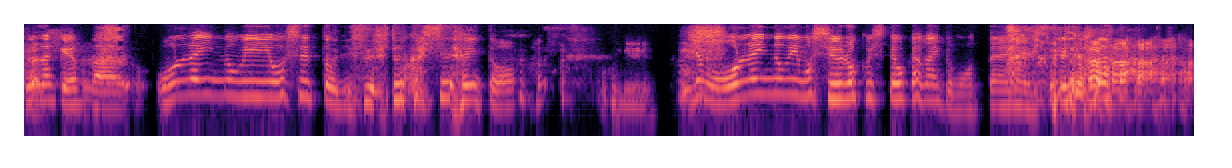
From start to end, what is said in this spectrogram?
でなんかやっぱオンライン飲みをセットにするとかしないとねでもオンライン飲みも収録しておかないともったいないみたいな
